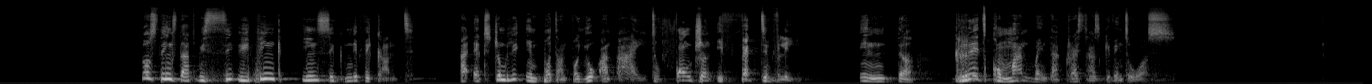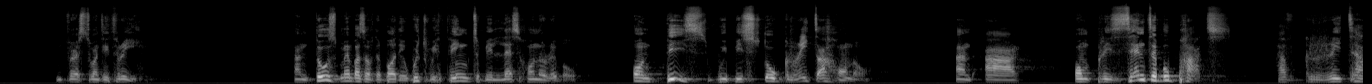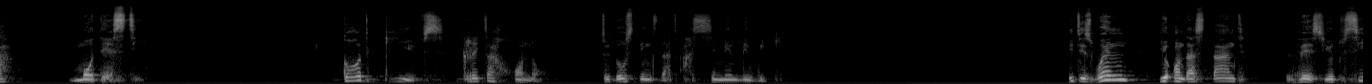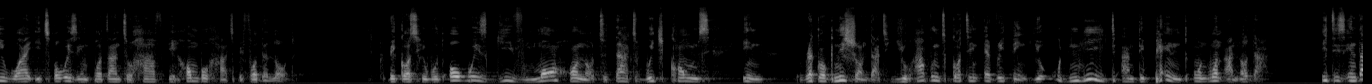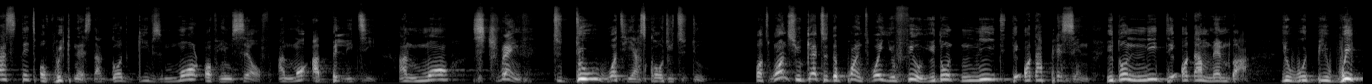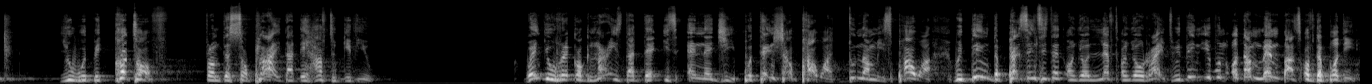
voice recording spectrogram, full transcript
Those things that we, see, we think insignificant are extremely important for you and I to function effectively in the great commandment that Christ has given to us. Verse 23 And those members of the body which we think to be less honorable, on these we bestow greater honor, and our unpresentable parts have greater modesty. God gives greater honor to those things that are seemingly weak. It is when you understand this, you see why it's always important to have a humble heart before the Lord. Because He would always give more honor to that which comes in recognition that you haven't gotten everything. You need and depend on one another. It is in that state of weakness that God gives more of Himself and more ability and more strength to do what He has called you to do. But once you get to the point where you feel you don't need the other person, you don't need the other member, you would be weak. You would be cut off from the supply that they have to give you. When you recognize that there is energy, potential power, dunamis power within the person seated on your left, on your right, within even other members of the body,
